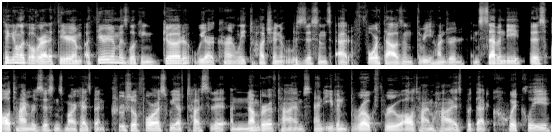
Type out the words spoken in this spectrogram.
Taking a look over at Ethereum, Ethereum is looking good. We are currently touching resistance at 4,370. This all time resistance mark has been crucial for us. We have tested it a number of times and even broke through all time highs, but that quickly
